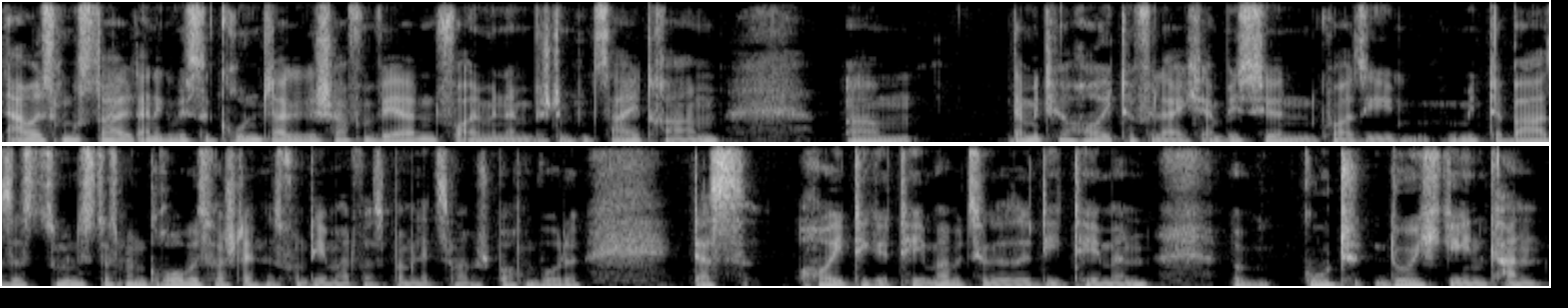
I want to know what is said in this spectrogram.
aber es musste halt eine gewisse Grundlage geschaffen werden, vor allem in einem bestimmten Zeitrahmen. Ähm, damit wir heute vielleicht ein bisschen quasi mit der Basis, zumindest dass man ein grobes Verständnis von dem hat, was beim letzten Mal besprochen wurde, das heutige Thema beziehungsweise die Themen äh, gut durchgehen kann.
